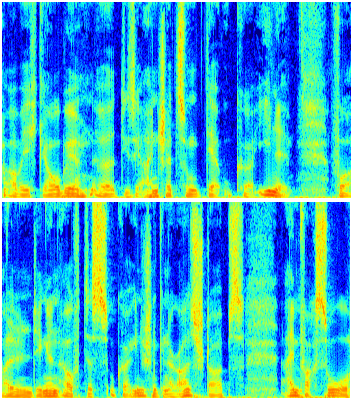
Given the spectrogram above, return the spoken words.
aber ich glaube, diese Einschätzung der Ukraine, vor allen Dingen auch des ukrainischen Generalstabs, einfach so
